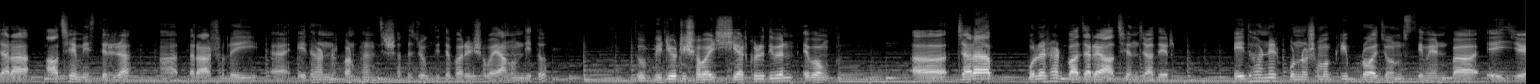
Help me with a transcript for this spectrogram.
যারা আছে মিস্ত্রিরা। তারা আসলেই এই ধরনের কনফারেন্সের সাথে যোগ দিতে পারে, সবাই আনন্দিত। তো ভিডিওটি সবাই শেয়ার করে দিবেন এবং যারা পোলেরহাট বাজারে আছেন, যাদের এই ধরনের পণ্য সামগ্রী প্রয়োজন, সিমেন্ট বা এই যে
